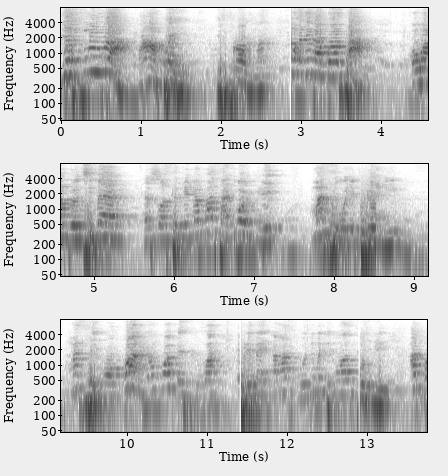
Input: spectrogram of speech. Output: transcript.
Yɛfunu wura, na ankɔ ɛ, yɛfra wo nana. Ɔgye da kɔ sa. Ɔwɔ abrɔkyimɛm nso ɔse me mɛkɔ asade wɔ wire mase ɔyɛ pirani mase ɔkɔ a ne yɔnko abasiriwa piremɛn na mase ɔnim de no ɔnse wɔ wire akɔ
